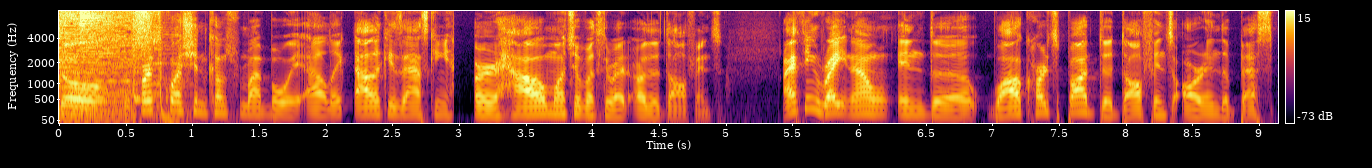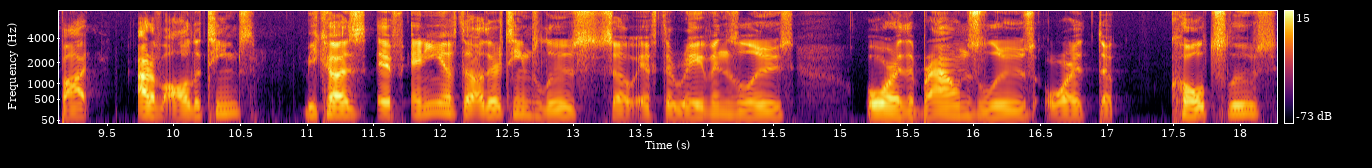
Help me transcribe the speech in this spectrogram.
So the first question comes from my boy Alec. Alec is asking, or how much of a threat are the Dolphins? I think right now in the wild card spot, the Dolphins are in the best spot out of all the teams because if any of the other teams lose, so if the Ravens lose, or the Browns lose, or the Colts lose,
